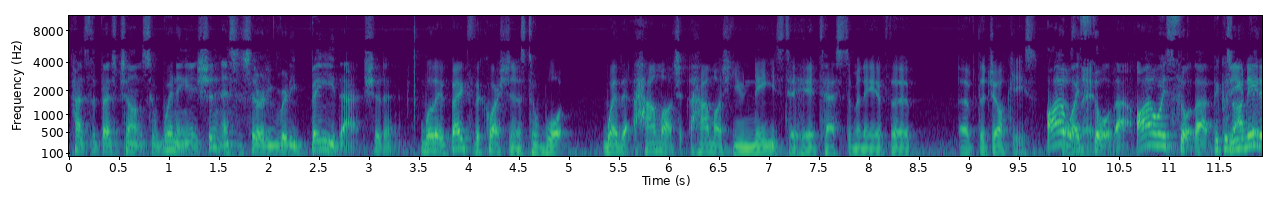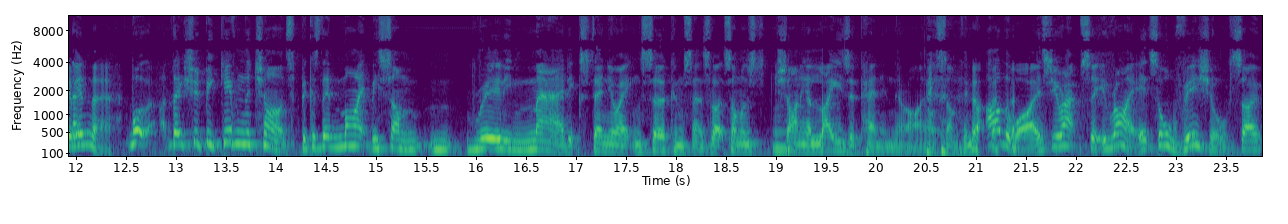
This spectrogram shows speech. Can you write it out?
has the best chance of winning. It shouldn't necessarily really be that, should it? Well, it begs the question as to what, whether how much how much you need to hear testimony of the of the jockeys. I always it? thought that. I always thought that because Do you I need them they- in there? Well, they should be given the chance because there might be some mm, really mad, extenuating circumstance, like someone's Hmm. shining a laser pen in their eye or something. but otherwise, you're absolutely right. It's all visual. So.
